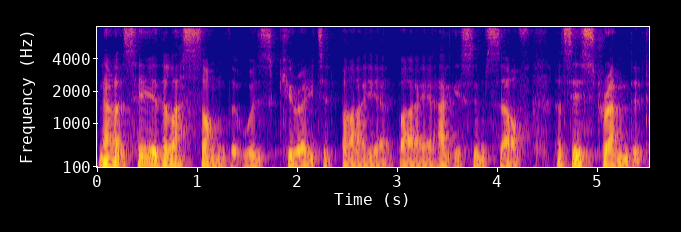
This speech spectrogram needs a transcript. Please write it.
Now let's hear the last song that was curated by uh, by Haggis himself. Let's hear "Stranded."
